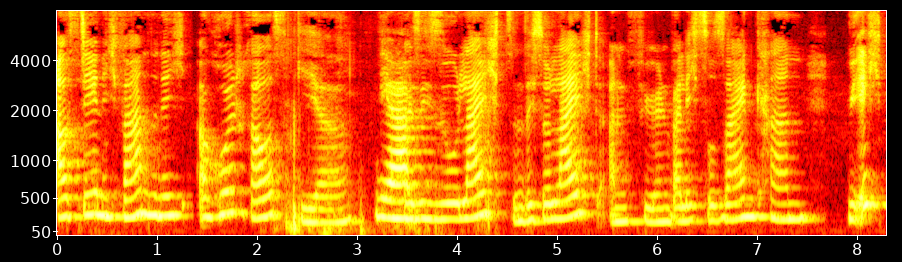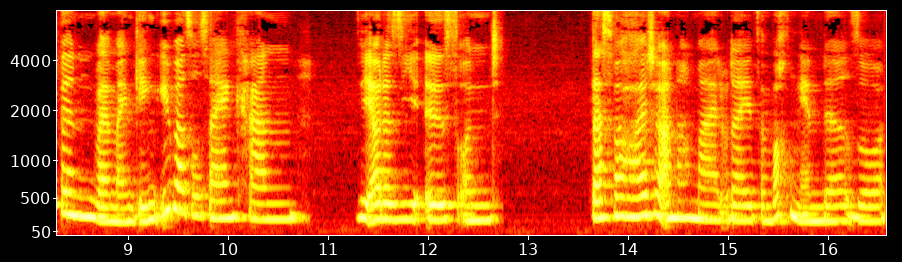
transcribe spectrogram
aus denen ich wahnsinnig erholt rausgehe. Ja. Weil sie so leicht sind, sich so leicht anfühlen, weil ich so sein kann, wie ich bin, weil mein Gegenüber so sein kann, wie er oder sie ist. Und das war heute auch nochmal oder jetzt am Wochenende so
